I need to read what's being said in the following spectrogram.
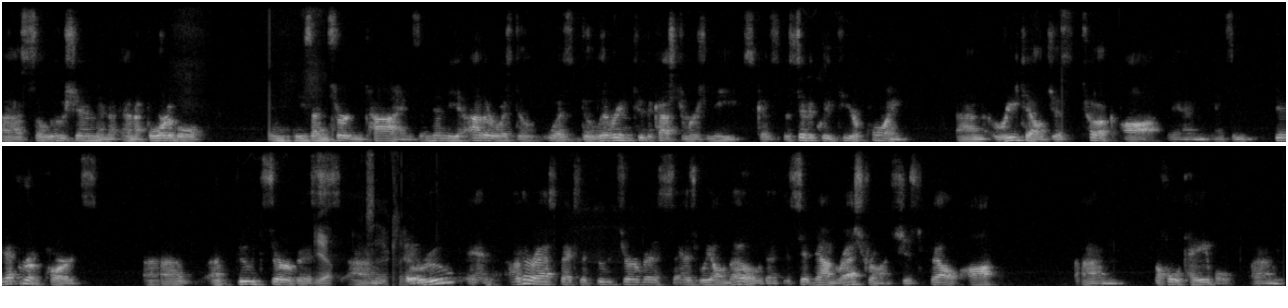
uh, solution and, and, affordable in these uncertain times. And then the other was de- was delivering to the customer's needs, because specifically to your point, um, retail just took off, and, and some different parts of, of food service yeah, um, exactly. grew, and other aspects of food service, as we all know, that the sit down restaurants just fell off um, the whole table, um,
